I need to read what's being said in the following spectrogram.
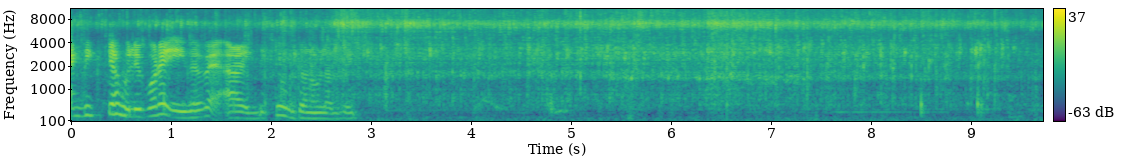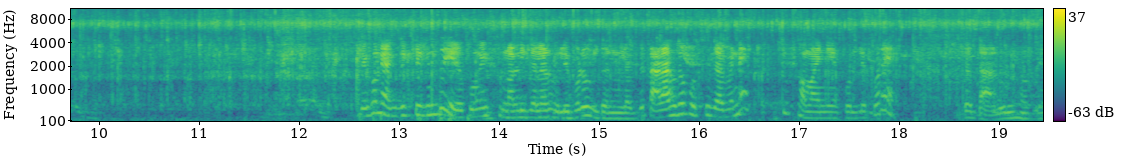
একদিকটা হলে পরে এইভাবে আর একদিকটা উল্টানো লাগবে। দেখুন, একদিকটা কিন্তু এরকমই সোনালি কালার হলে পরে উল্টানো লাগবে। তাড়াহুড়ো করতে যাবে না, একটু সময় নিয়ে করলে পরে এটা দারুণ হবে।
